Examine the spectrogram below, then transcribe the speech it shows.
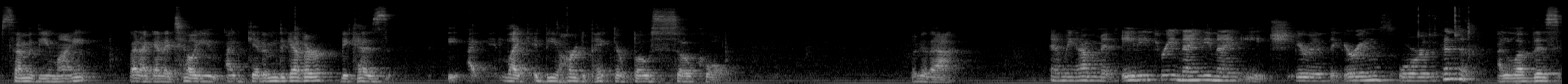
Some of you might, but I gotta tell you, I get them together because, I, like, it'd be hard to pick. They're both so cool. Look at that. and we have them at eighty three ninety nine each, either the earrings or the pendant. I love this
